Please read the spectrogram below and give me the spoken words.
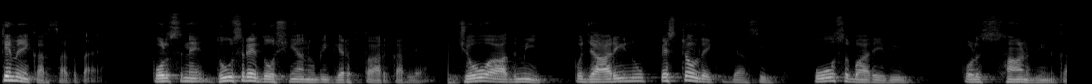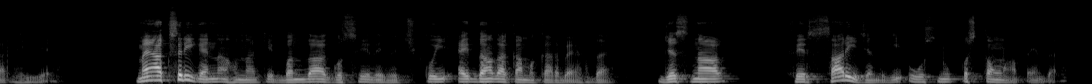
ਕਿਵੇਂ ਕਰ ਸਕਦਾ ਹੈ। ਪੁਲਿਸ ਨੇ ਦੂਸਰੇ ਦੋਸ਼ੀਆਂ ਨੂੰ ਵੀ ਗ੍ਰਿਫਤਾਰ ਕਰ ਲਿਆ। ਜੋ ਆਦਮੀ ਪੁਜਾਰੀ ਨੂੰ ਪਿਸਟਲ ਦੇ ਕੇ ਗਿਆ ਸੀ, ਉਸ ਬਾਰੇ ਵੀ ਪੁਲਿਸ ਛਾਣਬੀਣ ਕਰ ਰਹੀ ਹੈ। ਮੈਂ ਅਕਸਰ ਹੀ ਕਹਿਣਾ ਹੁੰਨਾ ਕਿ ਬੰਦਾ ਗੁੱਸੇ ਦੇ ਵਿੱਚ ਕੋਈ ਐਦਾਂ ਦਾ ਕੰਮ ਕਰ ਬੈਠਦਾ ਜਿਸ ਨਾਲ ਫਿਰ ਸਾਰੀ ਜ਼ਿੰਦਗੀ ਉਸ ਨੂੰ ਪਛਤਾਉਣਾ ਪੈਂਦਾ ਹੈ।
